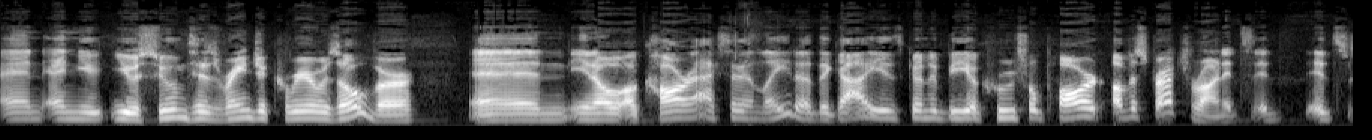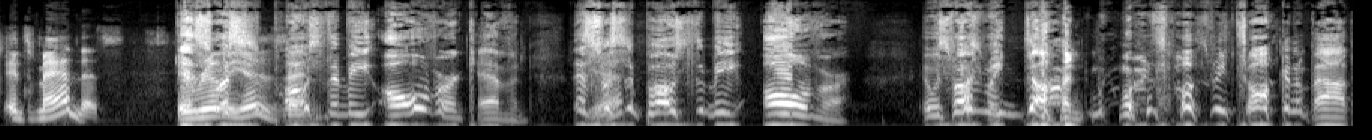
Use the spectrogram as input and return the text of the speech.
and and you you assumed his Ranger career was over, and you know a car accident later, the guy is going to be a crucial part of a stretch run. It's it, it's it's madness. It really is. This really was is. supposed to be over, Kevin. This was supposed to be over. It was supposed to be done. We weren't supposed to be talking about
